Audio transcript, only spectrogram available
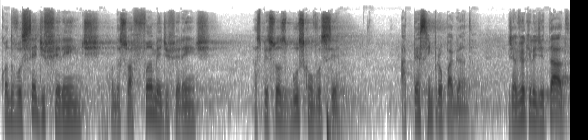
quando você é diferente, quando a sua fama é diferente, as pessoas buscam você, até sem propaganda. Já viu aquele ditado?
